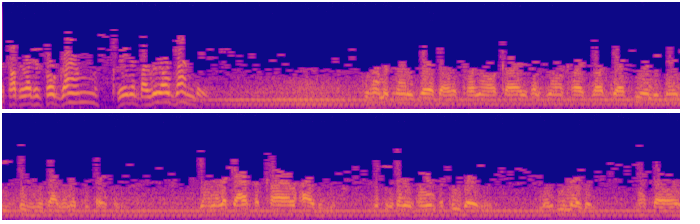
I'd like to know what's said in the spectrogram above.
a copyrighted program created by Rio Grande. Muhammad County Sheriff Office calling all cars, attention all cars, broadcast 292 regarding a missing person. Be on the lookout for Carl Hardy. Missing from his home for two days. Maybe murdered. That's all.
